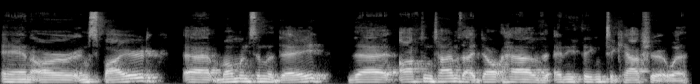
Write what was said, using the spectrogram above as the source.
and are inspired at moments in the day that oftentimes I don't have anything to capture it with.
